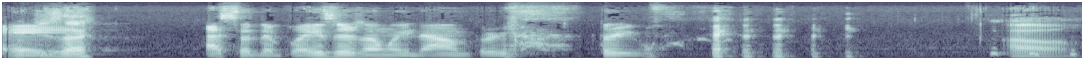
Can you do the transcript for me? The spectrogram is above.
What'd you say? I said the Blazers only down three, three. Oh,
